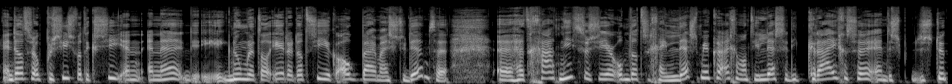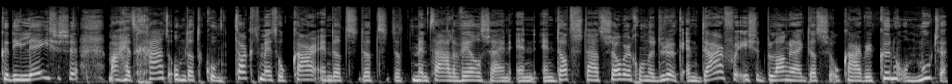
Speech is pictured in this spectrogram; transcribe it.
en dat is ook precies wat ik zie. En, en ik noemde het al eerder, dat zie ik ook bij mijn studenten. Uh, het gaat niet zozeer omdat ze geen les meer krijgen, want die lessen die krijgen ze en de, de stukken die lezen ze. Maar het gaat om dat contact met elkaar en dat, dat, dat mentale welzijn. En, en dat staat zo erg onder druk. En daarvoor is het belangrijk dat ze elkaar weer kunnen ontmoeten.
